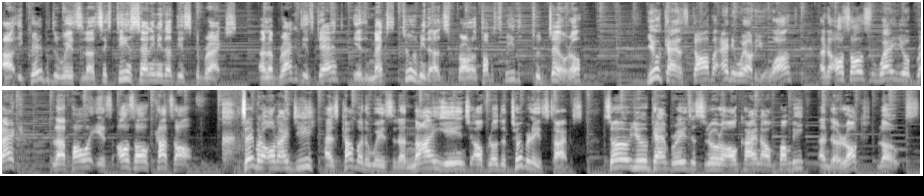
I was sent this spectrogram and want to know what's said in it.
are equipped with the 16 cm disc brakes and the brake distance is max 2 meters from the top speed to zero. You can stop anywhere you want, and also when you brake, the power is also cut off. Zebra 09G has covered with the 9-inch off-road turbulence types, so you can breathe through all kind of bumpy and rock roads.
